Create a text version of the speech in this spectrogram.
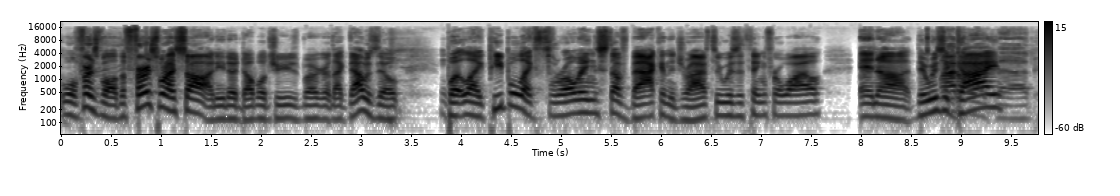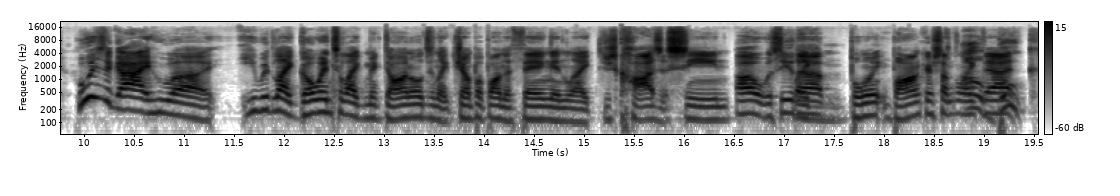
well, first of all, the first one I saw, I need a double cheeseburger, like that was dope. but like people like throwing stuff back in the drive through was a thing for a while. And uh there was I a don't guy like that. who is the guy who uh he would like go into like McDonald's and like jump up on the thing and like just cause a scene. Oh, was he Like the? boink, bonk or something like oh, that. Book.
